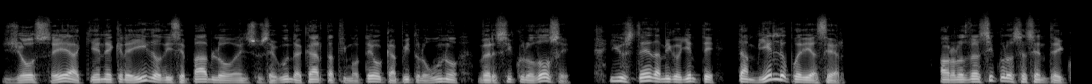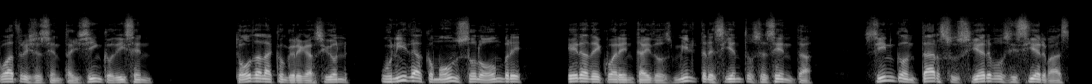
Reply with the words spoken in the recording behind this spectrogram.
Yo sé a quién he creído, dice Pablo en su segunda carta a Timoteo capítulo 1 versículo 12. Y usted, amigo oyente, también lo puede hacer. Ahora los versículos 64 y 65 dicen, Toda la congregación, unida como un solo hombre, era de cuarenta y dos mil trescientos sesenta, sin contar sus siervos y siervas,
